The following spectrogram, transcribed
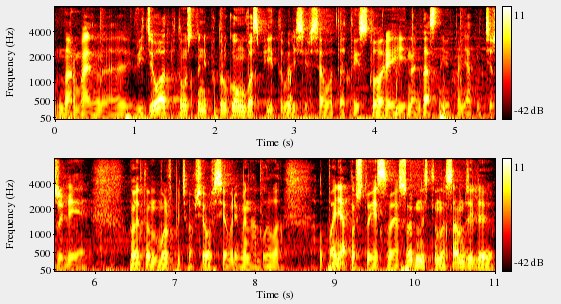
нормально ведет, потому что они по-другому воспитывались, и вся вот эта история, и иногда с ними, понятно, тяжелее. Но это, может быть, вообще во все времена было. Понятно, что есть свои особенности. На самом деле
